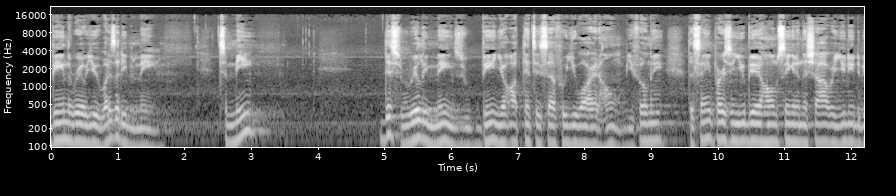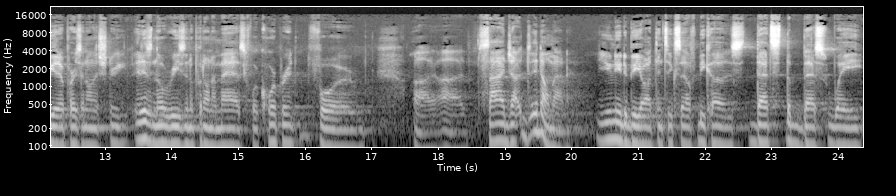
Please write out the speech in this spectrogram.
Being the real you, what does that even mean? To me, this really means being your authentic self, who you are at home. You feel me? The same person you be at home singing in the shower, you need to be that person on the street. It is no reason to put on a mask for corporate, for uh, uh, side job. It don't matter. You need to be your authentic self because that's the best way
